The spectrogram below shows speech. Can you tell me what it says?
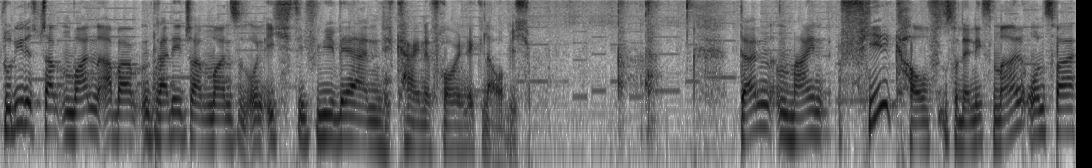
solides Jump'n'Run, aber 3D Jump'n'Runs und ich, wir wären keine Freunde, glaube ich. Dann mein Fehlkauf, so nenne ich es mal, und zwar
